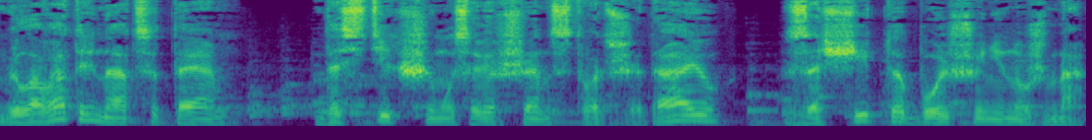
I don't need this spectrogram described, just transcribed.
Глава 13. Достигшему совершенства джедаю защита больше не нужна.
